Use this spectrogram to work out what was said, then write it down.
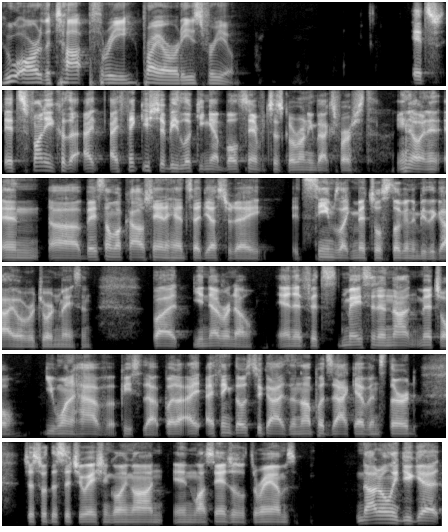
who are the top three priorities for you? It's it's funny because I, I think you should be looking at both San Francisco running backs first. You know, and and uh, based on what Kyle Shanahan said yesterday, it seems like Mitchell's still going to be the guy over Jordan Mason, but you never know. And if it's Mason and not Mitchell, you want to have a piece of that. But I, I think those two guys, and I'll put Zach Evans third, just with the situation going on in Los Angeles with the Rams. Not only do you get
